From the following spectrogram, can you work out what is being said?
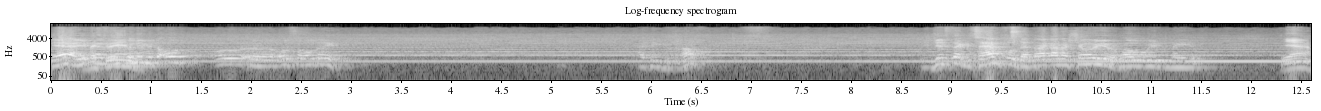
Yeah, you can, you can leave it all, all, uh, also all day. I think it's enough. Just an example that I'm gonna show you how we made it. Yeah.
